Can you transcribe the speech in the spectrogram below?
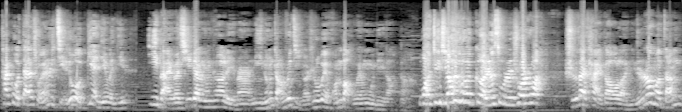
他给我带的首先是解决我便捷问题。一百个骑电动车里边，你能找出几个是为环保为目的的？哇，这要求的个人素质，说实话实在太高了，你知道吗？咱们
